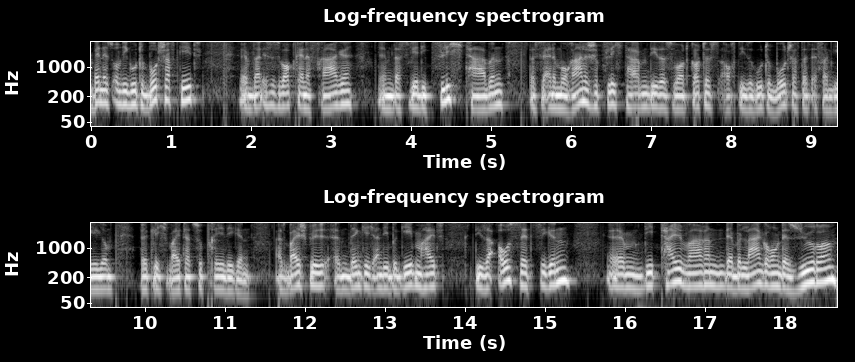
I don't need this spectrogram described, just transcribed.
Wenn es um die gute Botschaft geht, ähm, dann ist es überhaupt keine Frage, ähm, dass wir die Pflicht haben, dass wir eine moralische Pflicht haben, dieses Wort Gottes, auch diese gute Botschaft, das Evangelium, wirklich weiter zu predigen. Als Beispiel ähm, denke ich an die Begebenheit dieser Aussätzigen, die Teil waren der Belagerung der Syrer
